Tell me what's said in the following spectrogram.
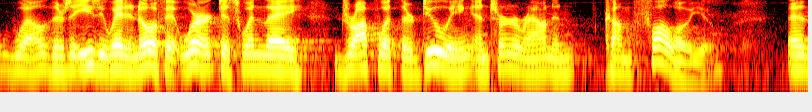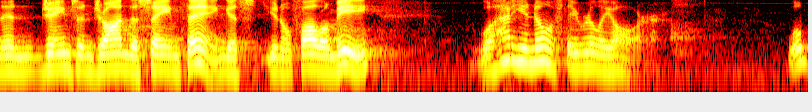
Well, there's an easy way to know if it worked. It's when they drop what they're doing and turn around and come follow you. And then James and John, the same thing. It's, you know, follow me. Well, how do you know if they really are? Well,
